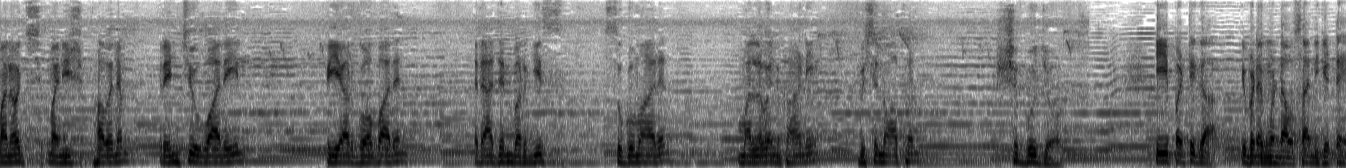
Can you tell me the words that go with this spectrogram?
Manoj Manish Bhavanam Ranju Valayil P R Gopalan Rajan Varghese Sukumaran Mallavan Khani Viswanathan Shibu John. ഈ പട്ടിക ഇവിടെ കൊണ്ട് അവസാനിക്കട്ടെ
